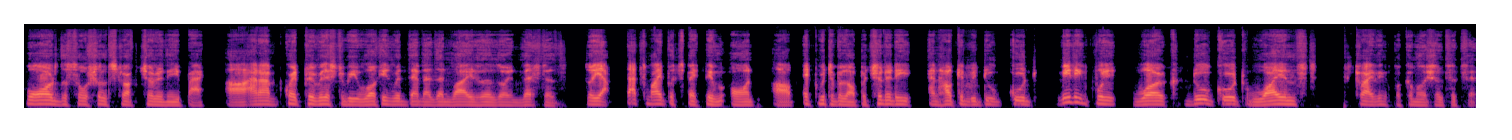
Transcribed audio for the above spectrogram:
for the social structure in APAC. Uh, and I'm quite privileged to be working with them as advisors or investors. So yeah, that's my perspective on uh, equitable opportunity and how can we do good, meaningful work, do good whilst striving for commercial success.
